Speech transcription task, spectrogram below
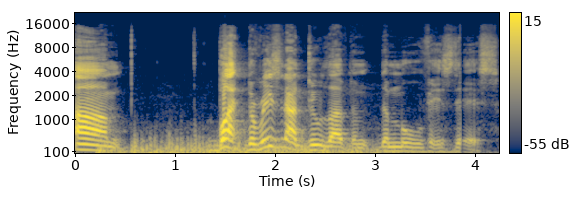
Um, but the reason I do love the, the move is this.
